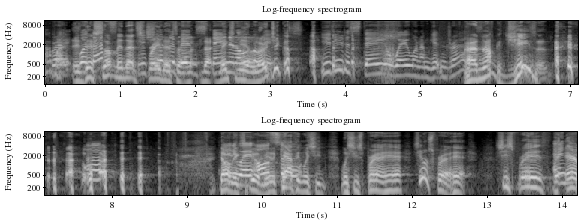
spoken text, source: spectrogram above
I'm like, is Well, there something in that spray that's, uh, that makes me allergic or something? You need to stay away when I'm getting dressed. I'm Jesus. Y'all Anyway, excuse me. also- Kathy, when she when she spray her hair, she don't spray her hair. She sprays the and area.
